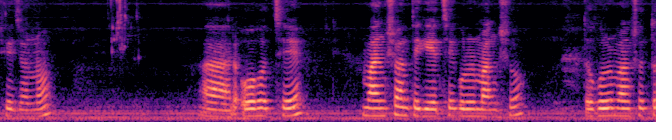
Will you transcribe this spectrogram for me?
সেই জন্য আর ও হচ্ছে মাংস আনতে গিয়েছে, গরুর মাংস। তো গরুর মাংস তো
